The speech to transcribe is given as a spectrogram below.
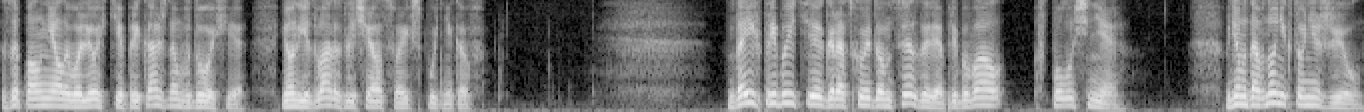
заполнял его легкие при каждом вдохе, и он едва различал своих спутников. До их прибытия городской дом Цезаря пребывал в полусне. В нем давно никто не жил,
